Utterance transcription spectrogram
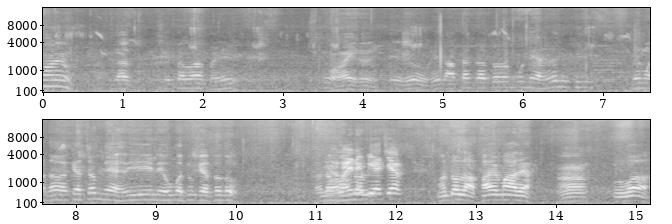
માર્યો? ભાઈ. હોય રે? એ દાતણ કરતો તો હું નેહરે નથી. તે મને કે ચમ નેહરી ને એવું બધું કહેતો હતો અને મને તો- બે ચાર. મને તો લાફાએ માર્યા. હા. વાહ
